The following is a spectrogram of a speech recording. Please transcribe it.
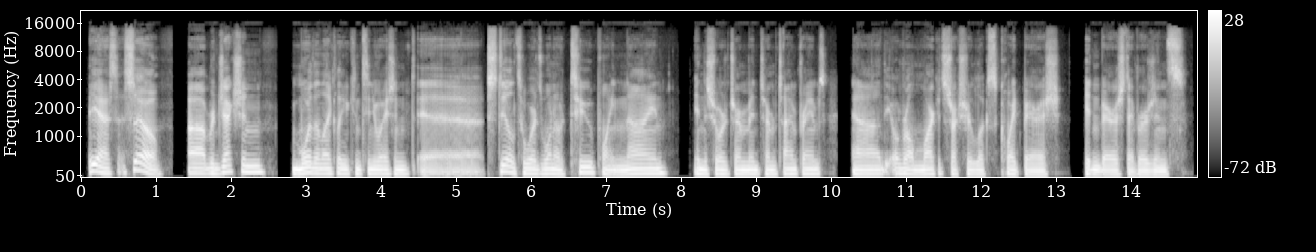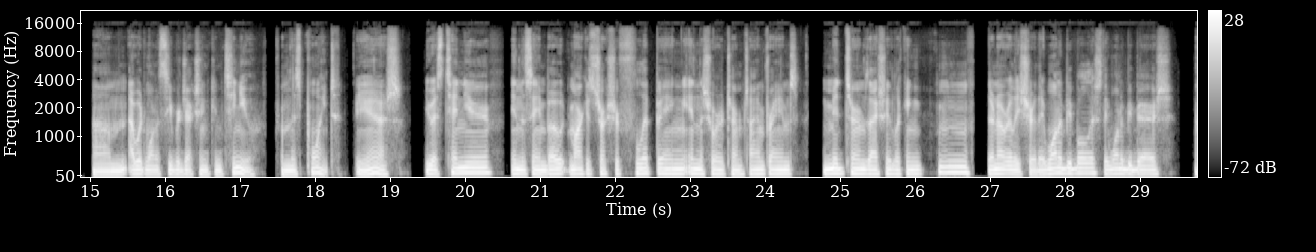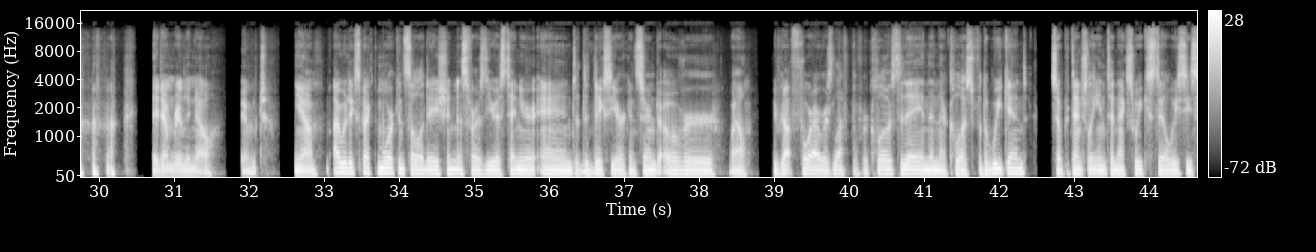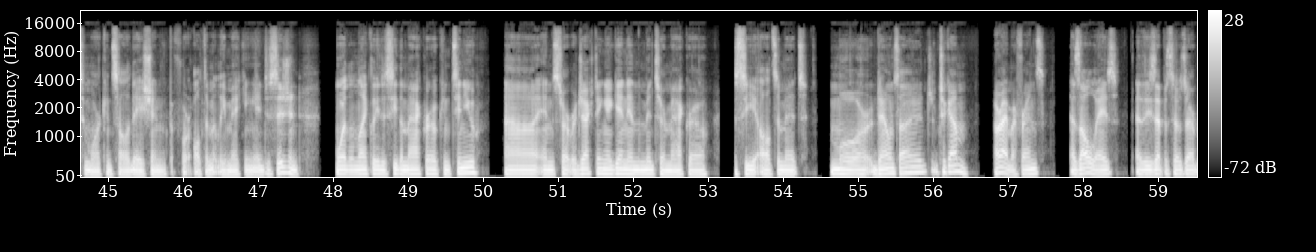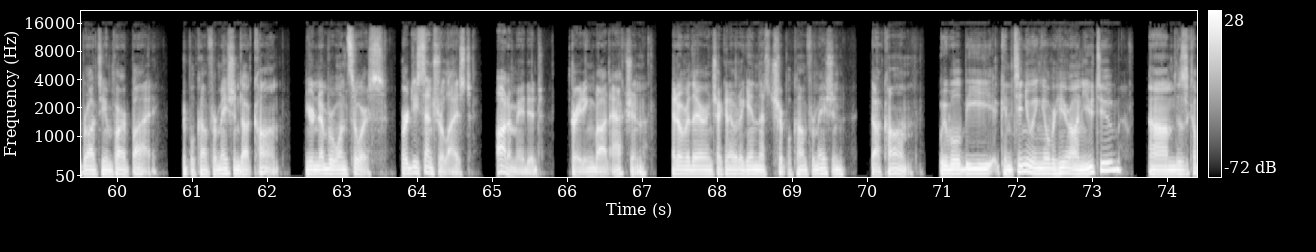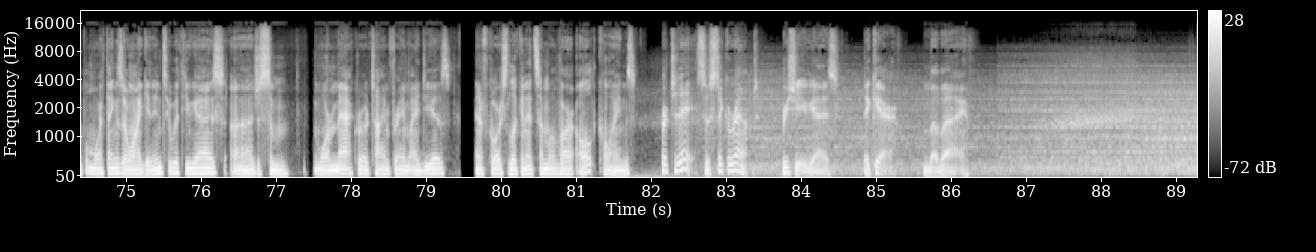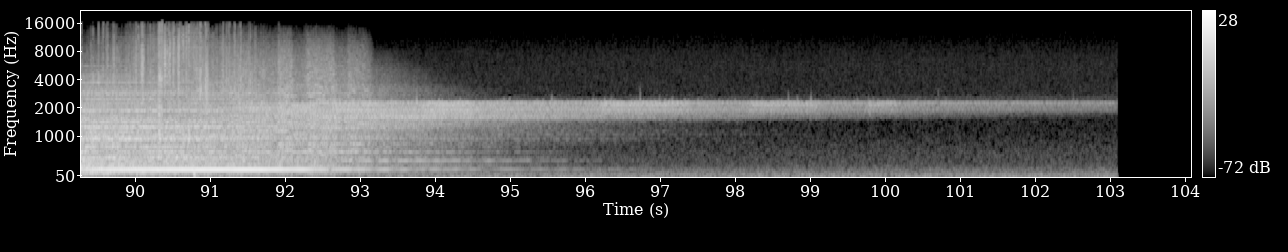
Yes, so uh, rejection, more than likely a continuation, uh, still towards 102.9 in the shorter term, midterm timeframes. Uh, the overall market structure looks quite bearish, hidden bearish divergence. Um, I would want to see rejection continue from this point. Yes. US 10 year in the same boat, market structure flipping in the shorter term time frames. Midterms actually looking, hmm, they're not really sure. They want to be bullish, they want to be bearish. they don't really know. Don't. Yeah, I would expect more consolidation as far as the US 10 year and the Dixie are concerned over, well, we've got four hours left before close today, and then they're closed for the weekend. So potentially into next week, still we see some more consolidation before ultimately making a decision. More than likely to see the macro continue uh, and start rejecting again in the midterm macro to see ultimate more downside to come. All right, my friends. As always, these episodes are brought to you in part by tripleconfirmation.com, your number one source for decentralized, automated trading bot action. Head over there and check it out again. That's tripleconfirmation.com. We will be continuing over here on YouTube. Um, there's a couple more things I want to get into with you guys, uh, just some more macro time frame ideas, and of course, looking at some of our altcoins for today. So stick around. Appreciate you guys. Take care. Bye bye.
